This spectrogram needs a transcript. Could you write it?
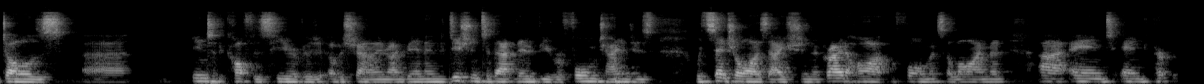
dollars uh, into the coffers here of, of Australian rugby, and in addition to that, there would be reform changes with centralisation, a greater higher performance alignment, uh, and and per,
